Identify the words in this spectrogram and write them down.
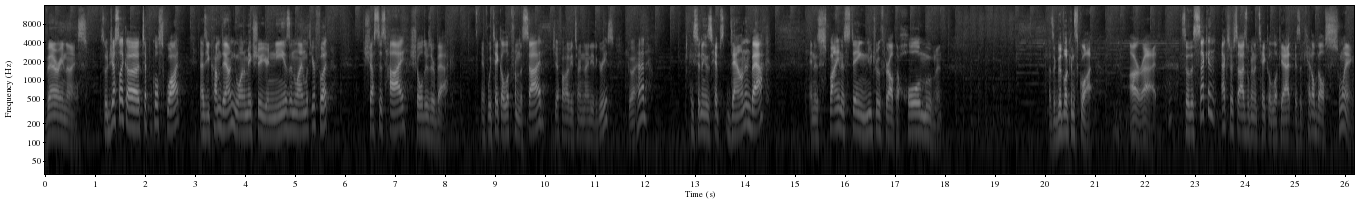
Very nice. So just like a typical squat, as you come down, you want to make sure your knee is in line with your foot, chest is high, shoulders are back. If we take a look from the side, Jeff, I'll have you turn 90 degrees. Go ahead. He's sitting his hips down and back, and his spine is staying neutral throughout the whole movement. That's a good looking squat. All right. So the second exercise we're going to take a look at is a kettlebell swing.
